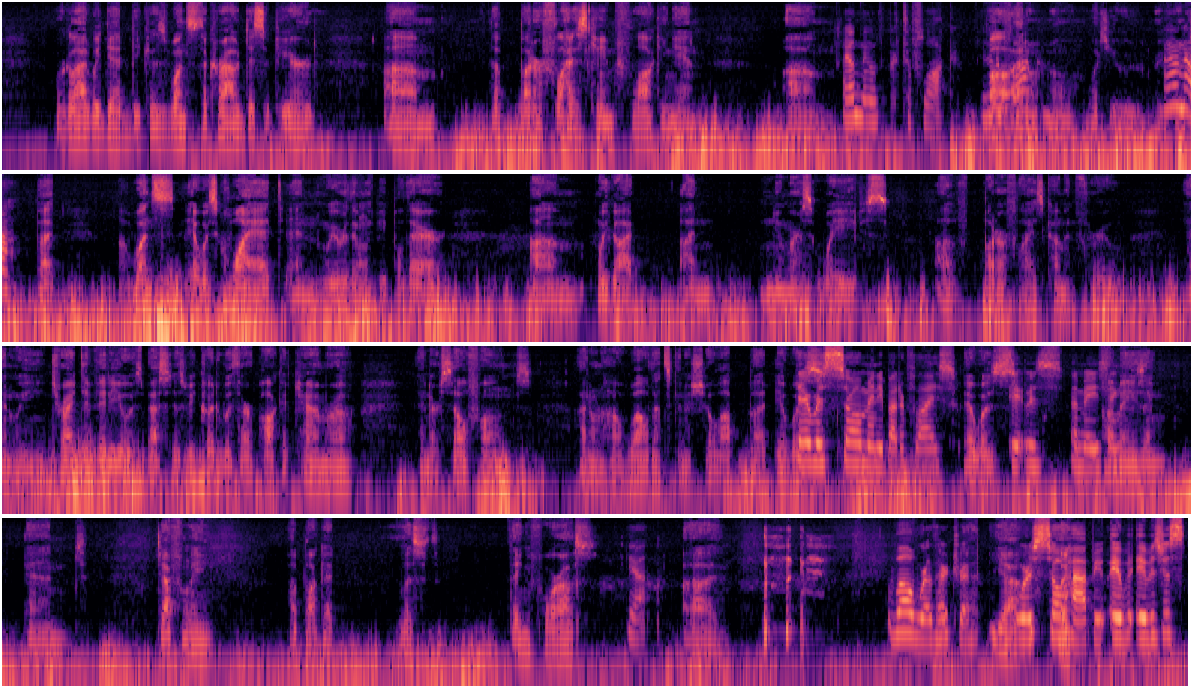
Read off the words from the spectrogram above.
we're glad we did because once the crowd disappeared, um, the butterflies came flocking in. Um, I don't think it's a flock. Is well, it a flock? I don't know what you. I don't know. But uh, once it was quiet and we were the only people there, um, we got uh, numerous waves of butterflies coming through, and we tried to video as best as we could with our pocket camera and our cell phones. I don't know how well that's going to show up, but it was There was so many butterflies. it was It was amazing. amazing and definitely a bucket list thing for us. Yeah. Uh, well worth our trip. yeah, We're so like- happy. It, it was just,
